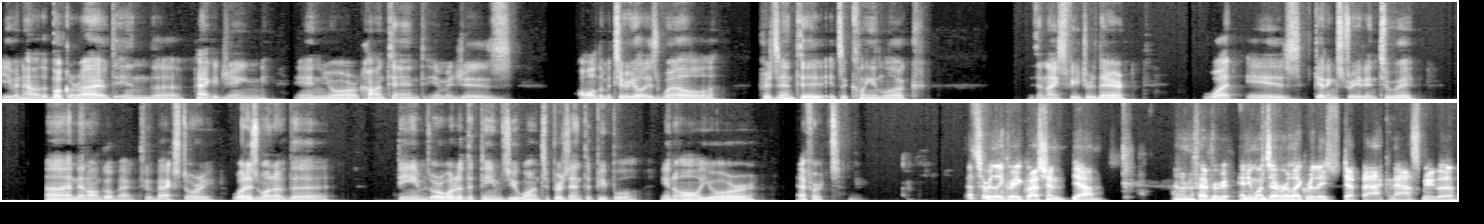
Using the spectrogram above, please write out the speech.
even how the book arrived, in the packaging, in your content, images. All the material is well presented. It's a clean look. It's a nice feature there. What is getting straight into it? Uh, and then I'll go back to a backstory. What is one of the themes, or what are the themes you want to present to people in all your efforts? That's a really great question. Yeah. I don't know if ever anyone's ever like really stepped back and asked me the,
